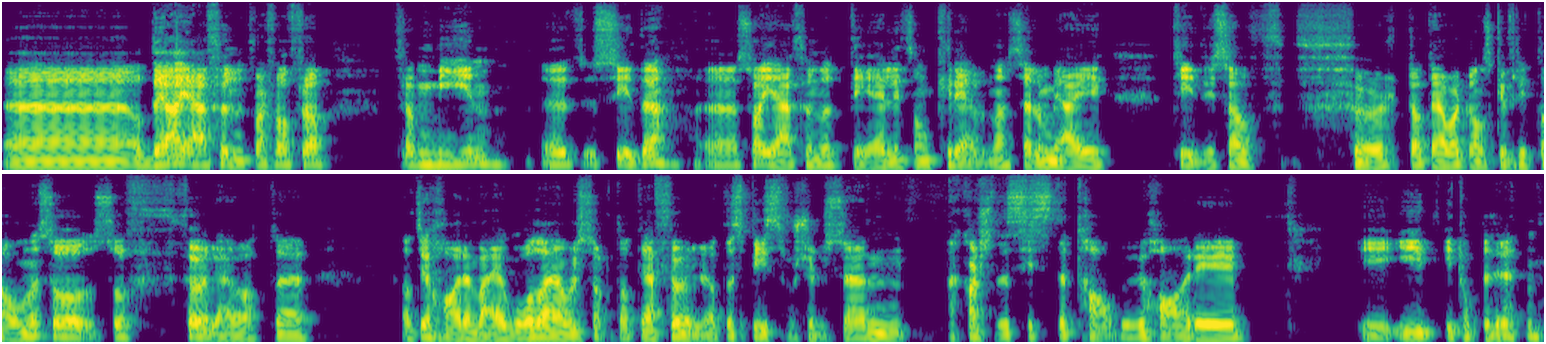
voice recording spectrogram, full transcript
Uh, og Det har jeg funnet, i hvert fall fra, fra min uh, side, uh, så har jeg funnet det litt sånn krevende. Selv om jeg tidvis har følt at jeg har vært ganske frittalende, så, så føler jeg jo at, at, vi har en vei å gå. Da jeg har vel sagt at jeg føler at spiseforstyrrelse er, er kanskje det siste tabu vi har i, i, i, i toppidretten.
